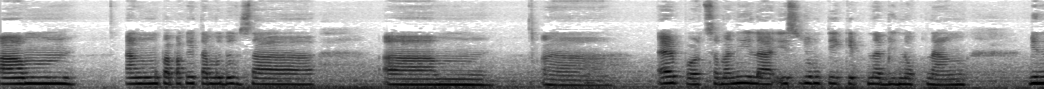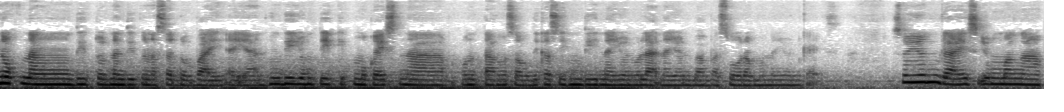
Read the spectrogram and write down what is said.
um ang papakita mo doon sa um ah, airport sa Manila is yung ticket na binook ng binook ng dito nandito na sa Dubai. Ayan. Hindi yung ticket mo guys na papuntang Saudi kasi hindi na yun wala na yun babasura mo na yun guys. So yun guys yung mga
